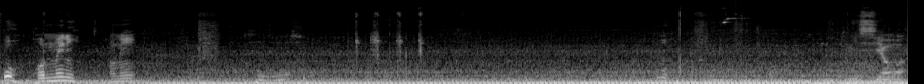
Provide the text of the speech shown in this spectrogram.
โอ้พ้นไหมนี่ ตรงนี้โอ้โหโอ้มีเสียวอะ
